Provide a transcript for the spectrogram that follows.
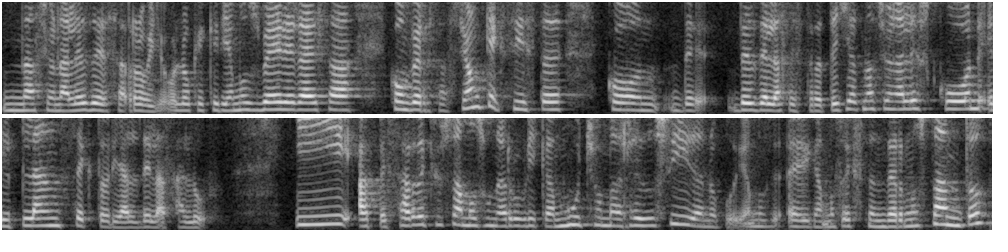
nacionales de desarrollo. Lo que queríamos ver era esa conversación que existe desde las estrategias nacionales con el plan sectorial de la salud. Y a pesar de que usamos una rúbrica mucho más reducida, no podíamos, eh, digamos, extendernos tanto,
